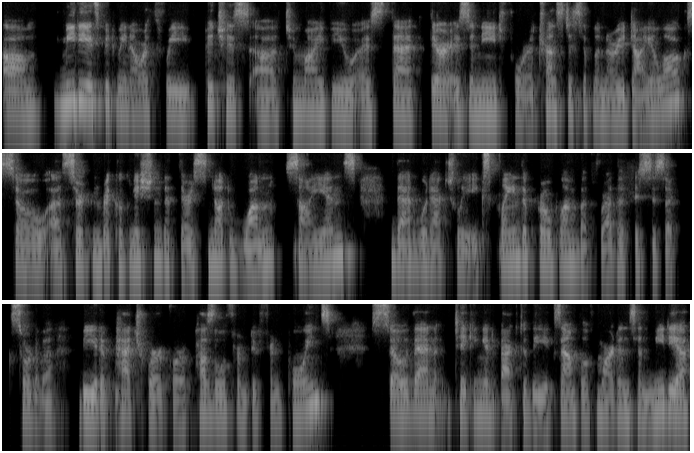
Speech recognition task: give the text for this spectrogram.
um, mediates between our three pitches uh, to my view is that there is a need for a transdisciplinary dialogue. So a certain recognition that there's not one science that would actually explain the problem, but rather this is a sort of a, be it a patchwork or a puzzle from different points. So then taking it back to the example of Martins and media,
